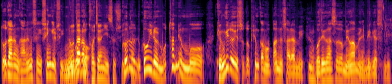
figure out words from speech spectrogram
또 다른 가능성이 생길 수 있는 또 거고 또 다른 도전이 있을 수 있다. 그 일을 못하면 뭐 경기도에서도 평가 못 받는 사람이 음. 어디 가서 명함을 내밀겠습니까?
